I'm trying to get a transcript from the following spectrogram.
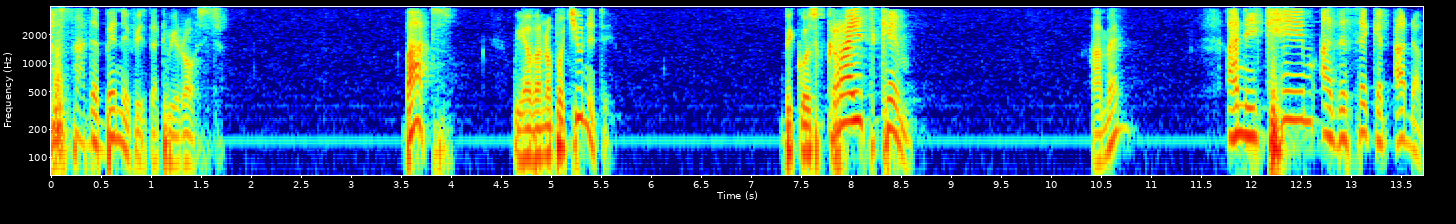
Those are the benefits that we lost. But we have an opportunity. Because Christ came. Amen. And he came as the second Adam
